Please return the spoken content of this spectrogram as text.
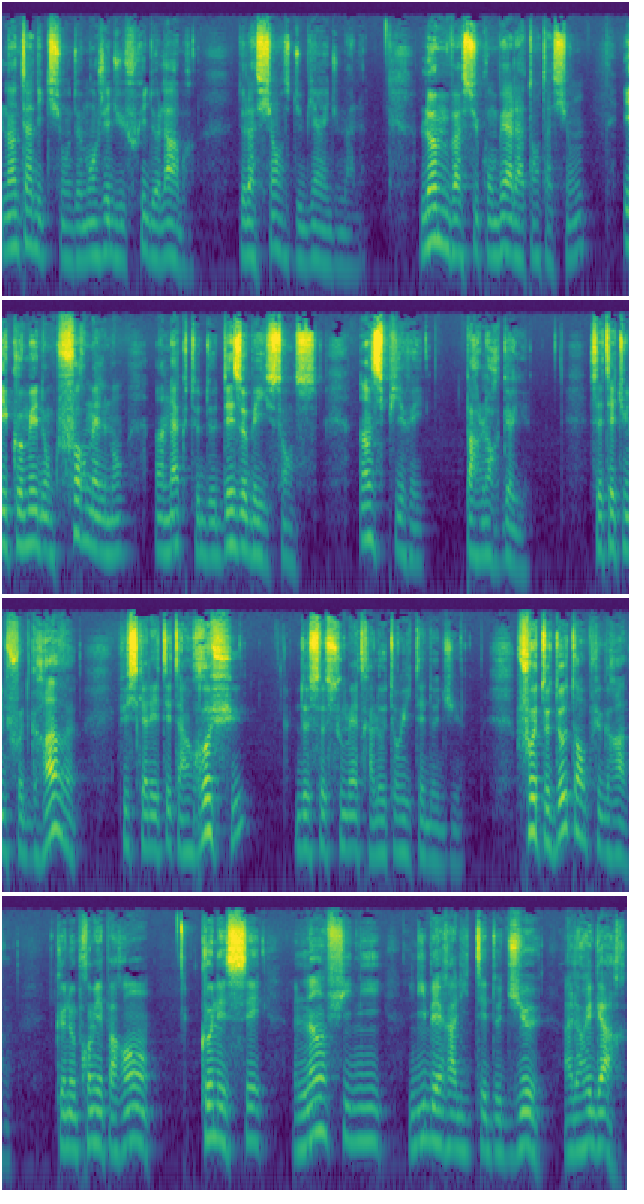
l'interdiction de manger du fruit de l'arbre, de la science du bien et du mal. L'homme va succomber à la tentation et commet donc formellement un acte de désobéissance, inspiré par l'orgueil. C'était une faute grave, puisqu'elle était un refus de se soumettre à l'autorité de Dieu. Faute d'autant plus grave que nos premiers parents connaissaient l'infinie libéralité de Dieu à leur égard.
